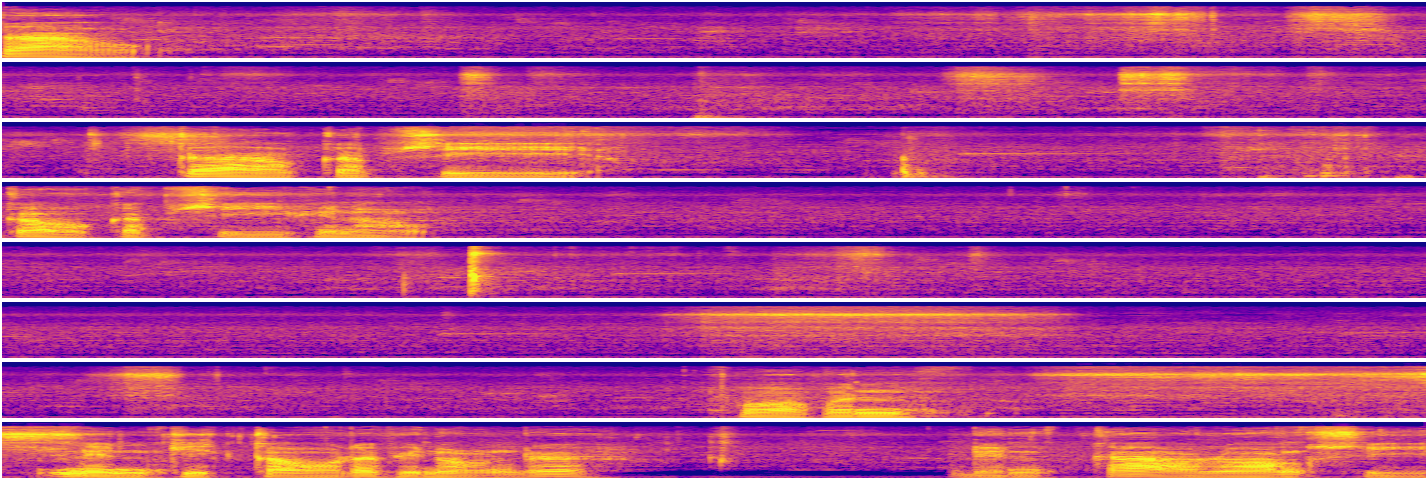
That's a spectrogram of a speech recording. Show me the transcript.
เก้าเก้ากับสี่เก้ากับสี่พี่น้องพอเพิ่นเน้นที่เก่าได้พี่น้องเด้อเด่นเก้ารองสี่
